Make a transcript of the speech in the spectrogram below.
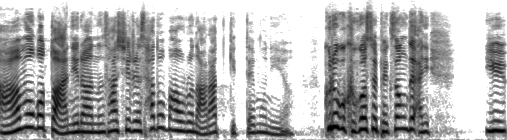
아무것도 아니라는 사실을 사도 바울은 알았기 때문이에요. 그리고 그것을 백성들 아니 이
